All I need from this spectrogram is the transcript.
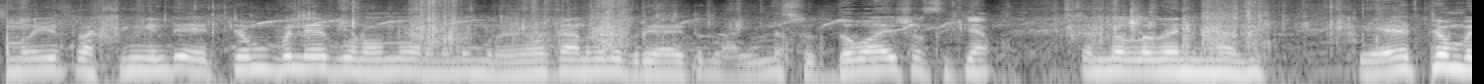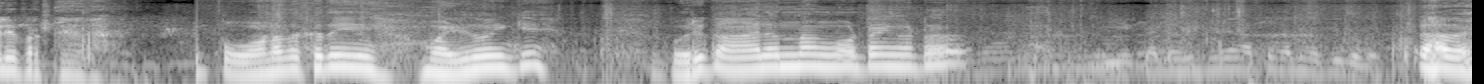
നമ്മൾ ഈ ട്രക്കിങ്ങിന്റെ ഏറ്റവും വലിയ ഗുണമെന്ന് പറയുന്നത് മൃഗങ്ങളെ കാണുന്നതിലുപരിയായിട്ട് നല്ല ശുദ്ധമായി ശ്വസിക്കാം എന്നുള്ളത് തന്നെയാണ് ഏറ്റവും വലിയ പ്രത്യേകത. പോണതൊക്കെ ഈ വഴി നോക്കി ഒരു കാലൊന്നും അങ്ങോട്ടോ ഇങ്ങോട്ടോ. അതെ.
